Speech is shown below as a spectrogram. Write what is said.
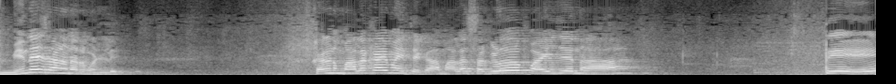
मी नाही सांगणार म्हणले. कारण मला काय माहिती आहे का? मला सगळं पाहिजे ना. ते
